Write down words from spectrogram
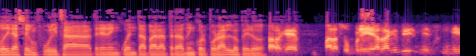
podría ser un futbolista a tener en cuenta para tratar de incorporarlo, pero ¿Para qué? Para suplir a Rakitic, ni, ni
